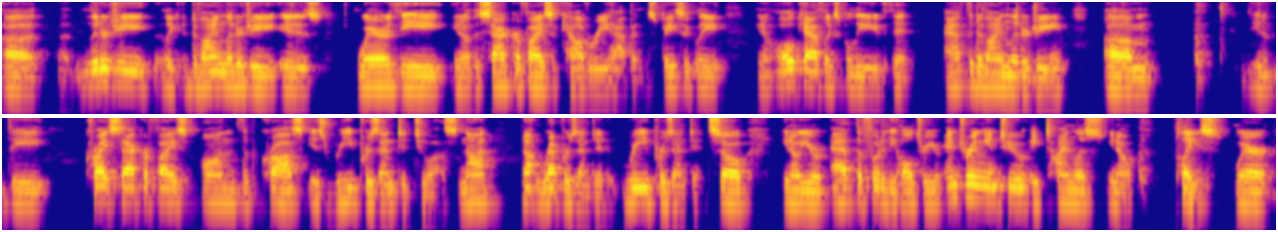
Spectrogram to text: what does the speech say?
uh, liturgy, like divine liturgy, is where the you know the sacrifice of Calvary happens. Basically, you know, all Catholics believe that at the divine liturgy, um, you know, the Christ sacrifice on the cross is represented to us, not not represented, represented. So, you know, you're at the foot of the altar, you're entering into a timeless, you know, place where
